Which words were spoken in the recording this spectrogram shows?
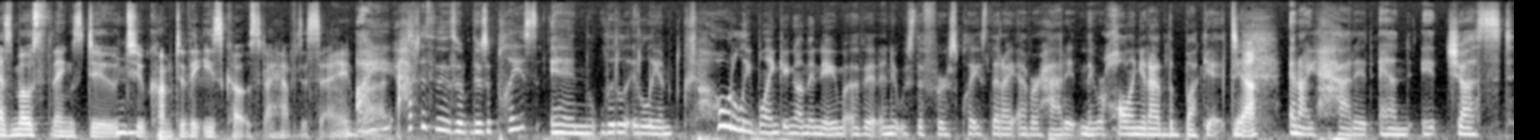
As most things do, mm-hmm. to come to the East Coast. I have to say. I have to say there's a, there's a place in Little Italy. I'm totally blanking on the name of it, and it was the first place that I ever had it, and they were hauling it out of the bucket. Yeah. And I had it, and it just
